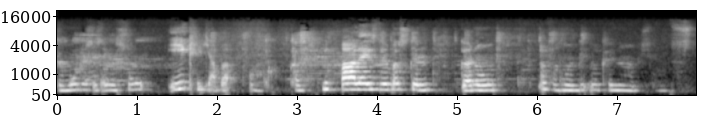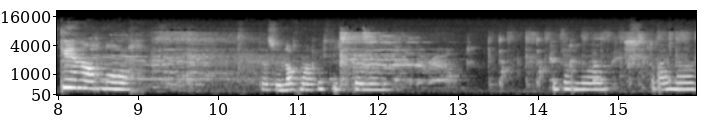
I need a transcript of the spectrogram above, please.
Der Modus ist eigentlich so eklig, aber. Oh, komm. Mit Barley, Silberskin, Gönnung. Einfach nur einen Gegner können, habe ich Skin auch noch. Dass wir nochmal richtig gönnen. Einfach nur dreimal.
